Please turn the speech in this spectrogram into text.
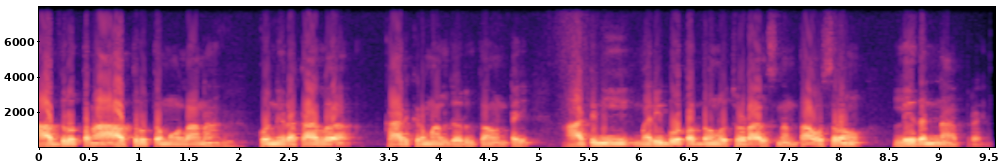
ఆదృత ఆతృత మూలాన కొన్ని రకాల కార్యక్రమాలు జరుగుతూ ఉంటాయి. వాటిని మరీ భూతద్దంలో చూడాల్సినంత అవసరం లేదని నా అభిప్రాయం.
